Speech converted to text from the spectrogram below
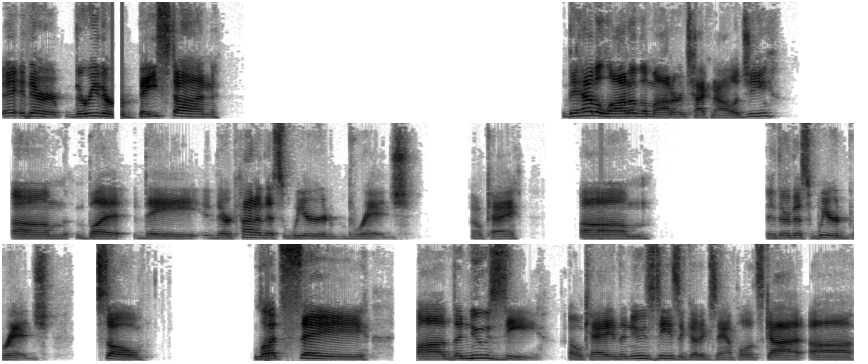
Eh, they're they're either based on they have a lot of the modern technology um but they they're kind of this weird bridge okay um they're this weird bridge. So let's say uh the new Z, okay? The new Z is a good example. It's got uh,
